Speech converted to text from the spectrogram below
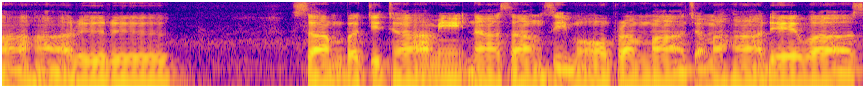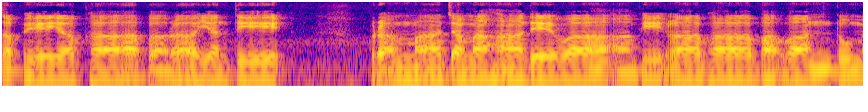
หาหารือรือสัมปจิฉามินาสังสิโมพระมาจมหาเดวะสเพยคาปรายันติพระมาจมหาเดวะอภิลาภาภวันตุเม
